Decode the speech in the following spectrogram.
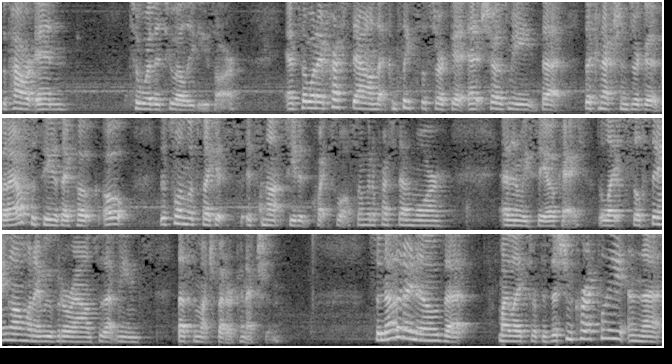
the power in to where the two LEDs are. And so when I press down, that completes the circuit and it shows me that the connections are good. But I also see as I poke, oh, this one looks like it's it's not seated quite so well. So I'm going to press down more and then we see, okay, the light's still staying on when I move it around, so that means that's a much better connection. So now that I know that my lights are positioned correctly and that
